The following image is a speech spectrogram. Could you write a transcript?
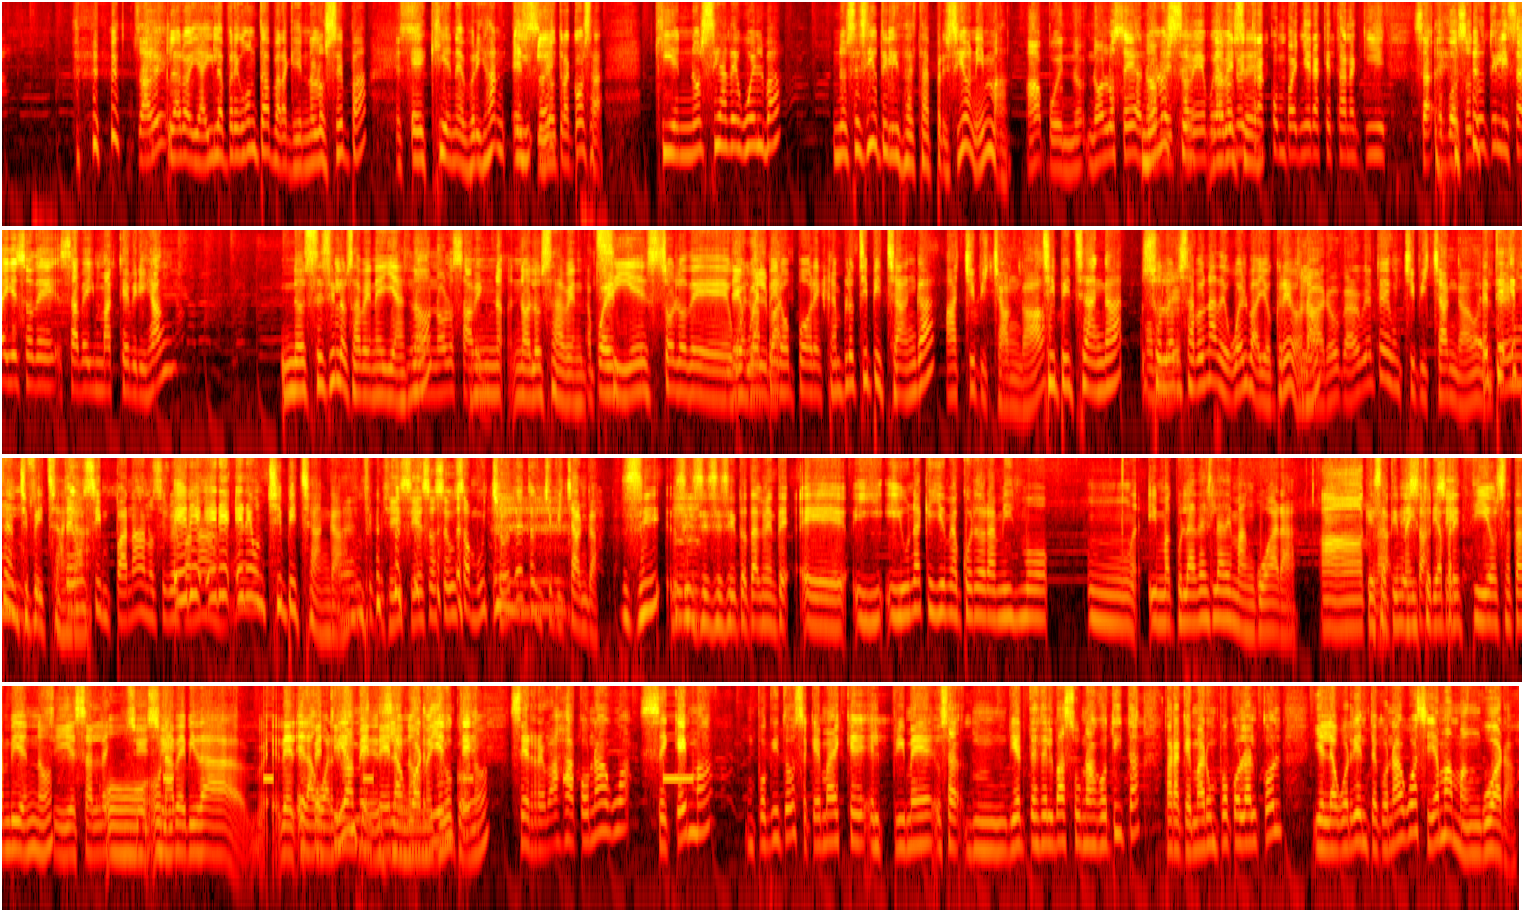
¿Sabes? Claro, y ahí la pregunta, para quien no lo sepa, es, quién es Briján. Y, otra cosa, quien no sea de Huelva, no sé si utiliza esta expresión, Isma. Ah, pues no, no lo sé. No lo sé, ver, voy no a ver sé. nuestras compañeras que están aquí. ¿Vosotros utilizáis eso de sabéis más que Briján? No sé si lo saben ellas, ¿no? No, no lo saben. No, no lo saben. pues, si es solo de, de Huelva, Huelva. Pero, por ejemplo, Chipichanga. Ah, Chipichanga. Chipichanga solo Hombre. lo sabe una de Huelva, yo creo, ¿no? Claro, claro, este es un chipichanga. ¿no? Este- este es un chipichanga. Este es un sin paná, no sirve Eres, para nada. eres- eres un chipichanga. Sí, sí, eso se usa mucho. Este es un chipichanga. Sí, sí, sí, sí, sí, totalmente. Eh, y, y una que yo me acuerdo ahora mismo, mm, Inmaculada, es la de Manguara. Ah, que esa tiene una esa, historia sí. preciosa también, ¿no? Sí, esa es la- O sí, sí. una bebida, el, el aguardiente, si el no aguardiente equivoco, ¿no? se rebaja con agua, se quema un poquito, se quema es que el primer, o sea, mm, viertes del vaso unas gotitas para quemar un poco el alcohol y el aguardiente con agua se llama manguara.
